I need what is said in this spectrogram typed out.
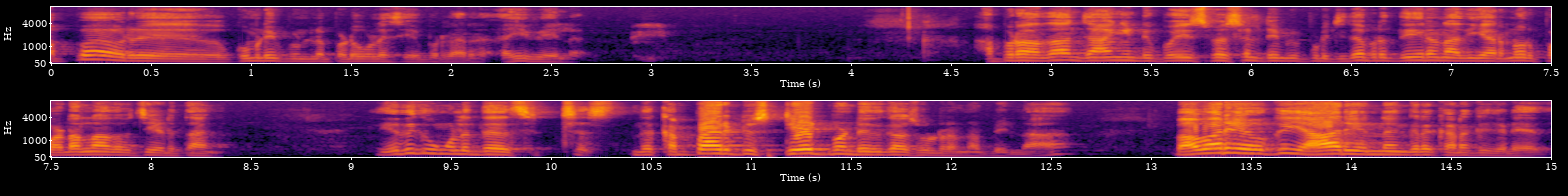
அப்போ அவர் கும்மிடிப்பூண்டில் படுகொலை செய்யப்படுறாரு ஹைவேயில் அப்புறம் தான் ஜாங்கிட்டு போய் ஸ்பெஷல் டீம் பிடிச்சது. அப்புறம் தீரன் அதிகாரம்னு ஒரு படம்லாம் அதை வச்சு எடுத்தாங்க. எதுக்கு உங்களுக்கு இந்த இந்த கம்பேரிட்டிவ் ஸ்டேட்மெண்ட் எதுக்காக சொல்கிறேன் அப்படின்னா பவாரியாவுக்கு யார் என்னங்கிற கணக்கு கிடையாது.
